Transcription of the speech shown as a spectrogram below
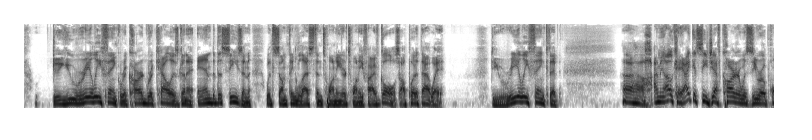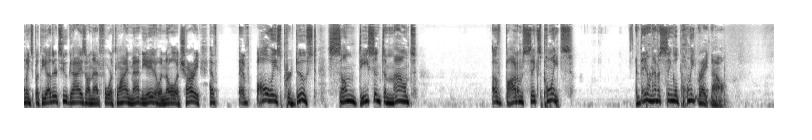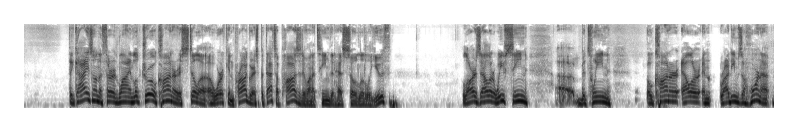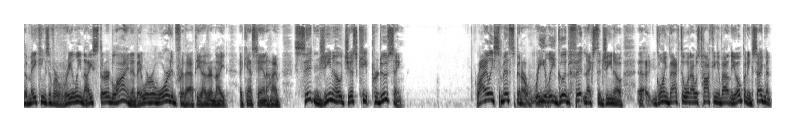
Do you really think Rickard Rakell is going to end the season with something less than 20 or 25 goals? I'll put it that way. Do you really think that uh, I mean, okay, I could see Jeff Carter with zero points, but the other two guys on that fourth line, Matt Nieto and Noel Acciari, have have always produced some decent amount of bottom six points. And they don't have a single point right now. The guys on the third line, look, Drew O'Connor is still a, a work in progress, but that's a positive on a team that has so little youth. Lars Eller, we've seen uh, between O'Connor, Eller, and Radim Zohorna the makings of a really nice third line, and they were rewarded for that the other night against Anaheim. Sid and Gino just keep producing. Reilly Smith's been a really good fit next to Gino. Uh, going back to what I was talking about in the opening segment,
